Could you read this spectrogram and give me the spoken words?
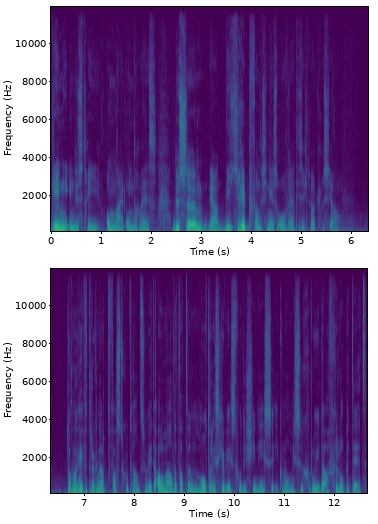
gaming-industrie, online onderwijs. Dus um, ja, die grip van de Chinese overheid is echt wel cruciaal. Toch nog even terug naar het vastgoed, Hans. We weten allemaal dat dat een motor is geweest voor de Chinese economische groei de afgelopen tijd.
